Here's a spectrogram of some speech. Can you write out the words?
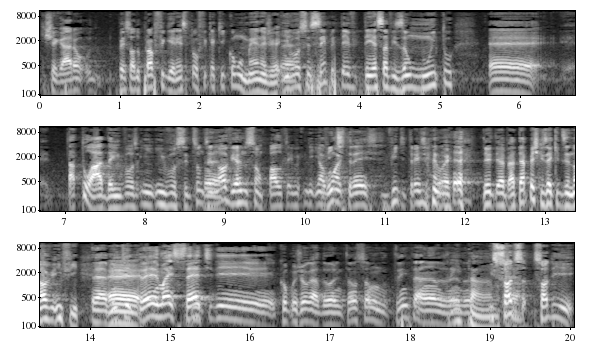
que chegaram, o pessoal do próprio Figueirense, pô, fica aqui como manager. E você sempre teve, tem essa visão muito é, tatuada em, vo, em, em você. São 19 anos no São Paulo. Teve, em alguma, 23. 23, ué. até pesquisei aqui 19, enfim. É, 23 mais 7 de, como jogador. Então são 30 anos. né, 30 do- anos. E só de, só de.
